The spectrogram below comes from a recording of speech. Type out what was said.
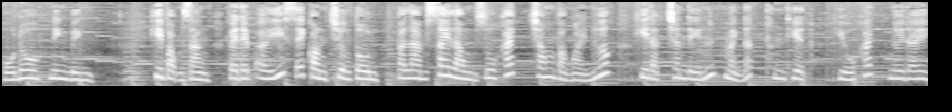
cố đô Ninh Bình. Hy vọng rằng vẻ đẹp ấy sẽ còn trường tồn và làm say lòng du khách trong và ngoài nước khi đặt chân đến mảnh đất thân thiện, hiếu khách nơi đây.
